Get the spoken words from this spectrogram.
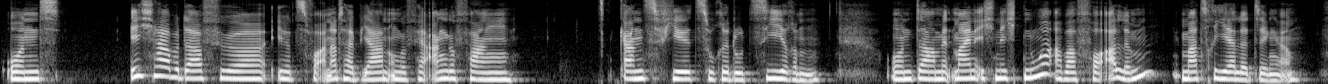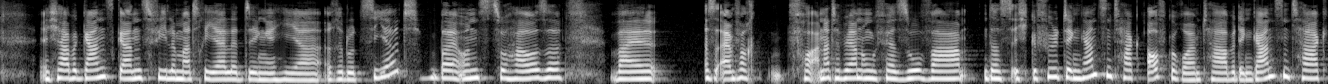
Und ich habe dafür jetzt vor anderthalb Jahren ungefähr angefangen, ganz viel zu reduzieren. Und damit meine ich nicht nur, aber vor allem materielle Dinge. Ich habe ganz, ganz viele materielle Dinge hier reduziert bei uns zu Hause, weil es einfach vor anderthalb Jahren ungefähr so war, dass ich gefühlt den ganzen Tag aufgeräumt habe, den ganzen Tag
